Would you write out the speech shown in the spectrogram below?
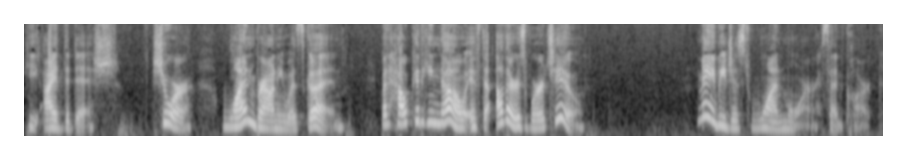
He eyed the dish. Sure, one brownie was good, but how could he know if the others were too? Maybe just one more, said Clark.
